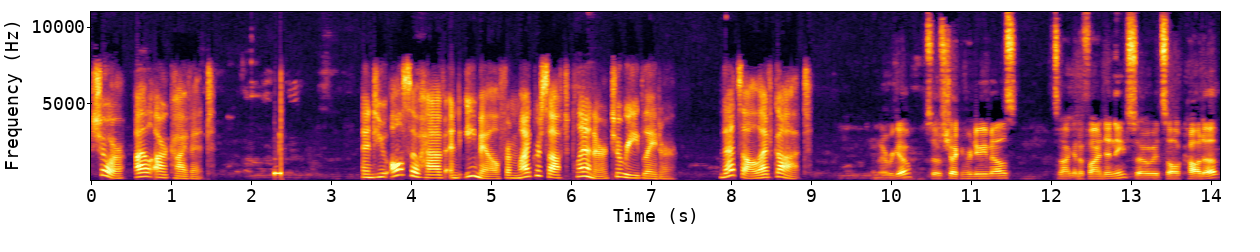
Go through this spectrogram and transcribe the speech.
Sure, I'll archive it. And you also have an email from Microsoft Planner to read later. That's all I've got. And there we go. So it's checking for new emails. It's not going to find any, so it's all caught up.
